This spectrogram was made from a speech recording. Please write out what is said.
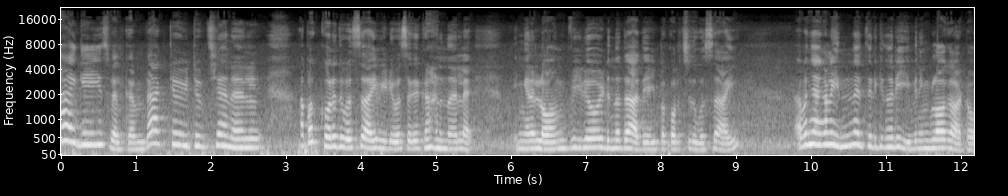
Hi guys welcome back to YouTube channel അപ്പോൾ കുറേ ദിവസമായി വീഡിയോസൊക്കെ കാണുന്നതല്ലേ ഇങ്ങനെ ലോങ് വീഡിയോ ഇടുന്നത് അതേ ഇപ്പോൾ കുറച്ച് ദിവസമായി. അപ്പോൾ ഞങ്ങൾ ഇന്ന് എത്തിയിരിക്കുന്ന ഒരു ഈവനിങ് വ്ളോഗ് ആട്ടോ.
